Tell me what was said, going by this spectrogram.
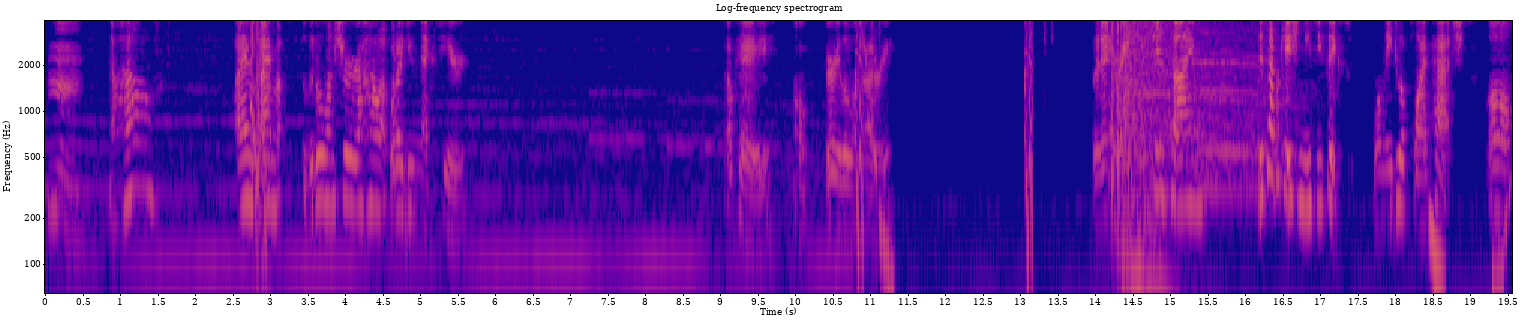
Hmm. Now how? I'm I'm a little unsure how what I do next here. Okay. Oh, very low on battery. But anyway, tin time. This application needs to be fixed. We'll need to apply patch. Well,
